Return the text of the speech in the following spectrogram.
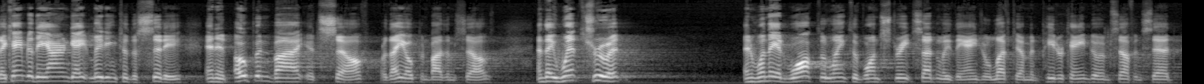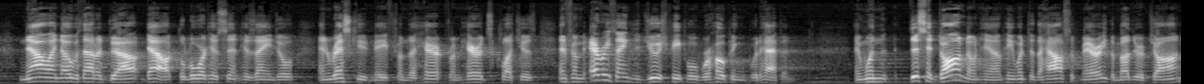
they came to the iron gate leading to the city, and it opened by itself, or they opened by themselves, and they went through it. And when they had walked the length of one street, suddenly the angel left him, and Peter came to himself and said, Now I know without a doubt, doubt the Lord has sent his angel and rescued me from, the from Herod's clutches and from everything the Jewish people were hoping would happen. And when this had dawned on him, he went to the house of Mary, the mother of John,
